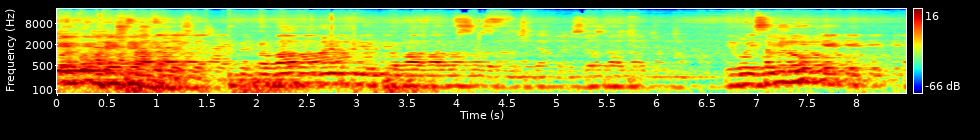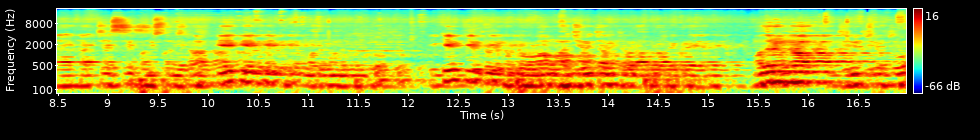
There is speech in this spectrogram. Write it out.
కొరకు మహేష్ ప్రార్థన చేస్తారు మాటలు మీరు ప్రభా ఇదిగో ఈ సమయంలో కేక్ కట్ చేసి పంచుతుండగా కేక్ ఏ విధంగా మధురంగా ఈ కేక్ తింటుండగా ప్రభావ మా కూడా ప్రభావ మధురంగా జీవించినప్పుడు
